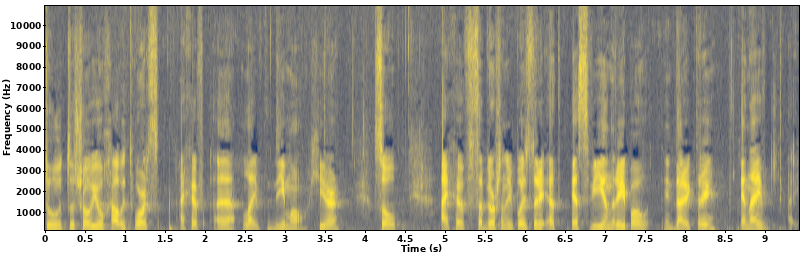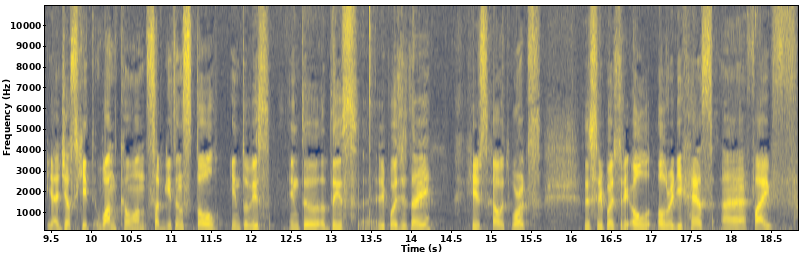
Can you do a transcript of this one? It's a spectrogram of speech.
To, to show you how it works, I have a live demo here. So I have Subversion repository at svn repo directory, and I've, I just hit one command, subgit install into this, into this repository, here's how it works. This repository al already has uh, five,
